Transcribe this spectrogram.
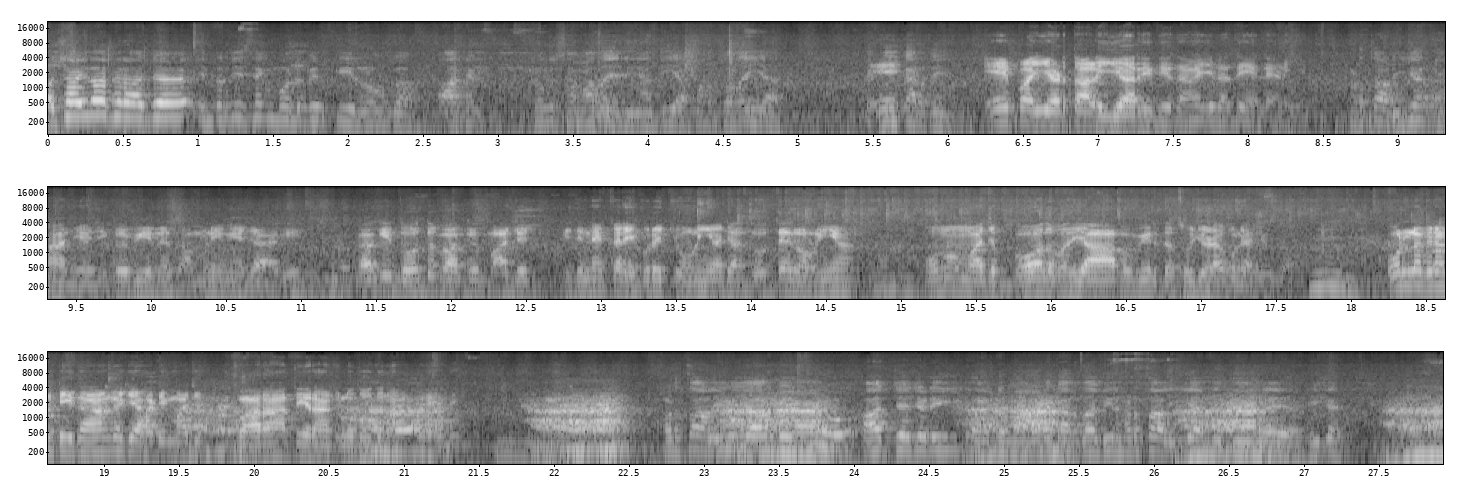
ਅੱਛਾ ਇਹਦਾ ਫਿਰ ਅੱਜ ਇੰਦਰਜੀਤ ਸਿੰਘ ਮੁੱਲ ਵੀਰ ਕੀ ਰਹੂਗਾ? ਅੱਜ ਕਿਉਂਕਿ ਸਮਾਂ ਤਾਂ ਇੰਨੀ ਜਾਂਦੀ ਆਪਾਂ ਨੂੰ ਪਤਾ ਹੀ ਆ ਤੇ ਕੀ ਇਹ- ਕਰਦੇ ਆ। ਇਹ ਭਾਜੀ 48000 ਦੀ ਦੇ ਦਾਂਗੇ ਜਿਹੜਾ ਦੇਣ ਲੈਣੀ ਹੈ 48000 ਦੀ? ਹਾਂਜੀ ਹਾਂਜੀ ਕੋਈ ਵੀਰ ਨੇ ਸਾਹਮਣੇ ਵੀ ਆ ਜਾ ਕੇ। ਬਾਕੀ ਦੁੱਧ ਬਾਕੀ ਮੱਝ ਜਿਹਨੇ ਘਰੇ ਘੁਰੇ ਚੋਣੀ ਆ ਜਾਂ ਦੁੱਧ ਤੇ ਲਾਉਣੀ ਆ ਉਹਨੂੰ ਮੱਝ ਬਹੁਤ ਵਧੀਆ ਆਪ ਵੀਰ ਦੱਸੂ ਜਿਹੜਾ ਕੋ ਲੈ ਜਾਊਗਾ। ਫੁੱਲ ਗਰੰਟੀ ਦਾਂਗੇ ਜੇ ਸਾਡੀ ਮੱਝ 12 13 ਕਿਲੋ ਦੁੱਧ ਨਾ ਭਰੇ ਦੇ 48000 ਦੋਸਤੋ ਅੱਜ ਜਿਹੜੀ ਡਿਮਾਂਡ ਕਰਦਾ ਵੀਰ 48000 ਦੀ ਦੇ ਰਹੇ ਆ ਠੀਕ ਹੈ?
